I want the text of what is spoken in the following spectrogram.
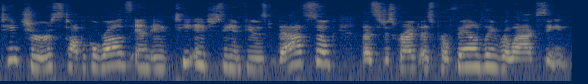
tinctures, topical rubs, and a THC-infused bath soak that's described as profoundly relaxing.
